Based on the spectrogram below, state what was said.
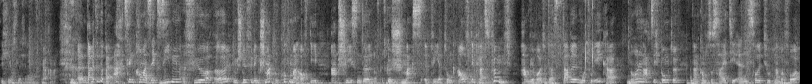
ich, hebe es gleich auf. ja, kann man. ähm, damit sind wir bei 18,67 für Earl im Schnitt für den Geschmack und gucken mal auf die abschließende Geschmackswertung. Auf dem Platz 5 haben wir heute das Double Motueka, 89 Punkte. Dann kommt Society and Solitude Number 4,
